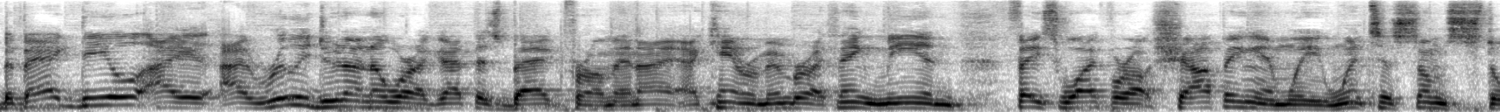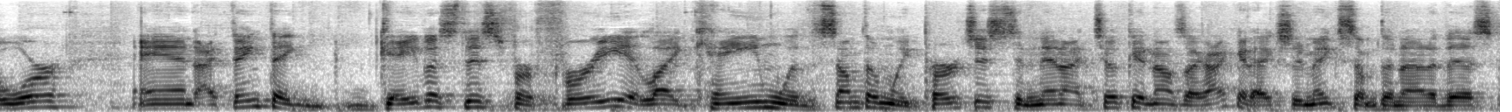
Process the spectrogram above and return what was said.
the bag deal, I, I really do not know where I got this bag from, and I, I can't remember. I think me and Face Wife were out shopping, and we went to some some store and I think they gave us this for free. It like came with something we purchased, and then I took it and I was like, I could actually make something out of this,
